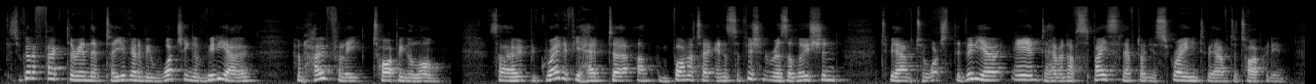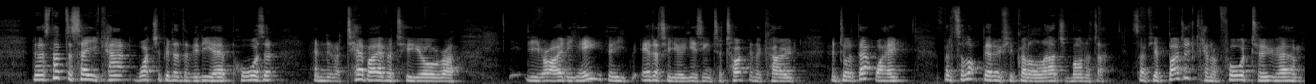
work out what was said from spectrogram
Because you've got to factor in that uh, you're going to be watching a video and hopefully typing along. So it'd be great if you had uh, a monitor and a sufficient resolution to be able to watch the video and to have enough space left on your screen to be able to type it in. Now it's not to say you can't watch a bit of the video, pause it, and then tab over to your uh, your IDE, the editor you're using to type in the code, and do it that way. But it's a lot better if you've got a large monitor. So if your budget can afford to um,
